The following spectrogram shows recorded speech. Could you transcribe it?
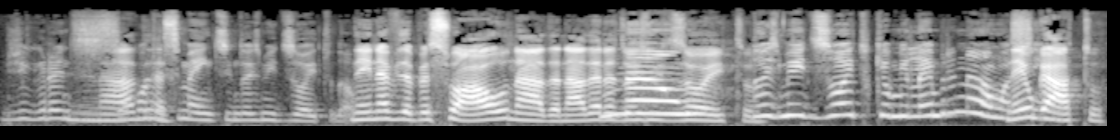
de grandes Nada? acontecimentos em 2018, não. Nem na vida pessoal, nada, nada era Não, 2018. 2018 que eu me lembro, não. Nem o assim. gato.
